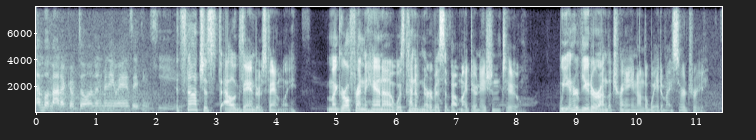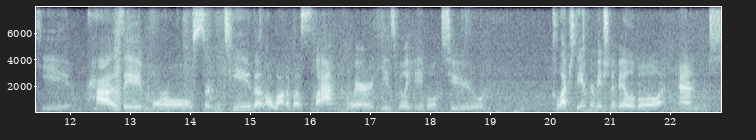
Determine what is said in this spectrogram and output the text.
emblematic of Dylan in many ways. I think he It's not just Alexander's family. My girlfriend Hannah was kind of nervous about my donation too. We interviewed her on the train on the way to my surgery. he has a moral certainty that a lot of us lack, where he's really able to collect the information available and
